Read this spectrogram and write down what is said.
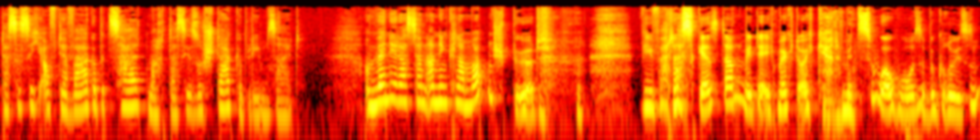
dass es sich auf der Waage bezahlt macht, dass ihr so stark geblieben seid. Und wenn ihr das dann an den Klamotten spürt, wie war das gestern mit der, ich möchte euch gerne mit Zuerhose begrüßen,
